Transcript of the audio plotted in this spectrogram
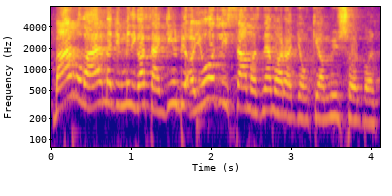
Bárhova elmegyünk, mindig azt mondják, Gilbi, a jódli szám az nem maradjon ki a műsorból.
